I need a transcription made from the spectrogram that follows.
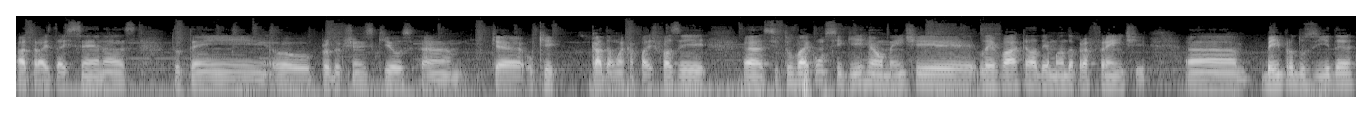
atrás das cenas, tu tem o production skills, um, que é o que cada um é capaz de fazer, uh, se tu vai conseguir realmente levar aquela demanda para frente, uh, bem produzida,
